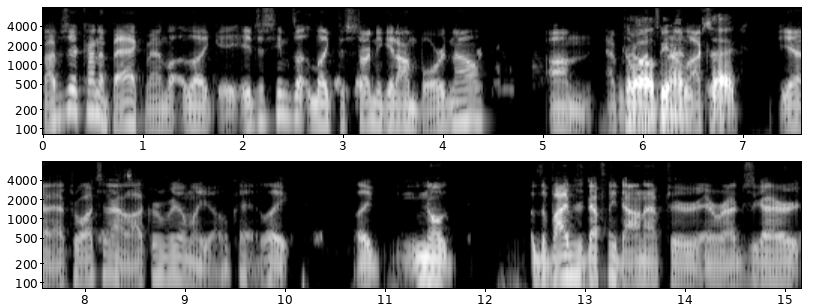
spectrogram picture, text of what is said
Vibes are kind of back, man. Like it, it just seems like, they're starting to get on board now. Um, after they're all watching that behind locker room, yeah, after watching that locker room video, I'm like, okay, like, like you know, the vibes are definitely down after Aaron Rodgers got hurt.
